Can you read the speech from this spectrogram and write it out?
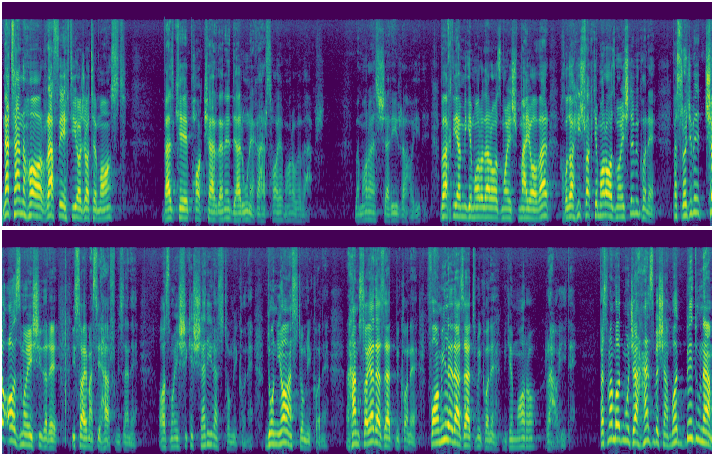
نه تنها رفع احتیاجات ماست بلکه پاک کردن درون قرصهای ما رو ببخش و ما را از شریر رهایی ده. وقتی هم میگه ما را در آزمایش میاور خدا هیچ وقت که ما را آزمایش نمی‌کنه. پس راجبه چه آزمایشی داره عیسی مسیح حرف می‌زنه؟ آزمایشی که شریر از تو می‌کنه دنیا از تو می‌کنه همسایت ازت می‌کنه فامیلت ازت می‌کنه. میگه ما را رهایی ده. پس من باید مجهز بشم باید بدونم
